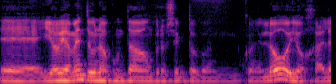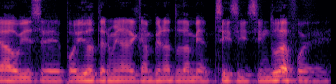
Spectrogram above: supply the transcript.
eh, y obviamente uno apuntaba a un proyecto con, con el Lobo y ojalá hubiese podido terminar el campeonato también. Sí, sí, sin duda fue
